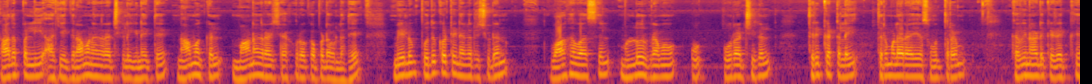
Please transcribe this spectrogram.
காதப்பள்ளி ஆகிய கிராம நகராட்சிகளை இணைத்து நாமக்கல் மாநகராட்சியாக உருவாக்கப்பட உள்ளது. மேலும் புதுக்கோட்டை நகராட்சியுடன் வாகவாசல் முள்ளூர் கிராம ஊராட்சிகள் திருக்கட்டளை திருமலராய சமுத்திரம் கவிநாடு கிழக்கு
